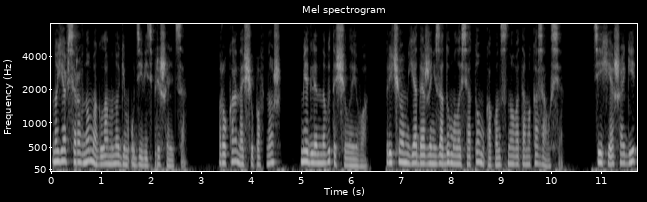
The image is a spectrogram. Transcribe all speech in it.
но я все равно могла многим удивить пришельца. Рука, нащупав нож, медленно вытащила его, причем я даже не задумалась о том, как он снова там оказался. Тихие шаги,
